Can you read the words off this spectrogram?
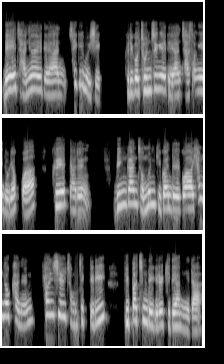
내 자녀에 대한 책임의식 그리고 존중에 대한 자성의 노력과 그에 따른 민간 전문 기관들과 협력하는 현실 정책들이 뒷받침되기를 기대합니다.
